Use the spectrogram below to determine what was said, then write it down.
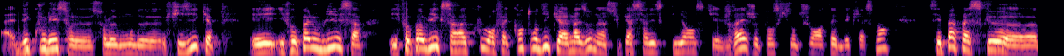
à découler sur le, sur le monde physique. Et il ne faut pas l'oublier, ça. Et il ne faut pas oublier que ça a un coût. En fait, quand on dit qu'Amazon a un super service client, ce qui est vrai, je pense qu'ils sont toujours en tête des classements, c'est pas parce que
